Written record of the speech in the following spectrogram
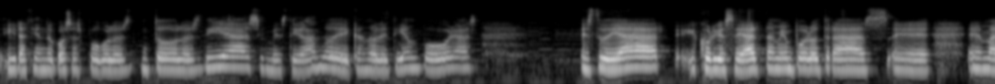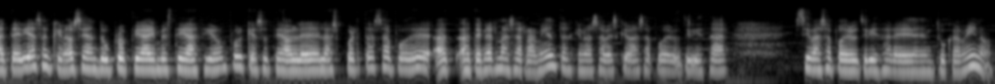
ir haciendo cosas poco todos los días, investigando, dedicándole tiempo, horas estudiar y curiosear también por otras eh, eh, materias, aunque no sean tu propia investigación, porque eso te abre las puertas a, poder, a, tener más herramientas que no sabes que vas a poder utilizar, si vas a poder utilizar en tu camino.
